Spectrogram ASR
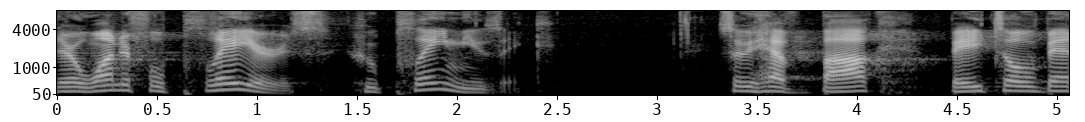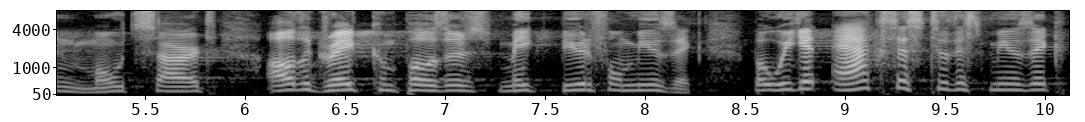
there are wonderful players who play music. So you have Bach, Beethoven, Mozart, all the great composers make beautiful music. But we get access to this music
